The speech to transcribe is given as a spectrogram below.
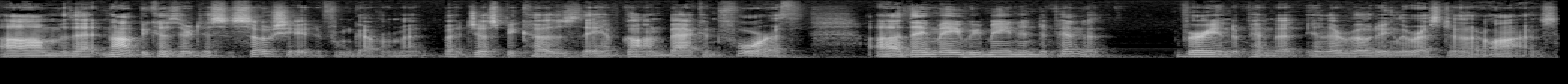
um, that not because they're disassociated from government, but just because they have gone back and forth, uh, they may remain independent very independent in their voting the rest of their lives.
